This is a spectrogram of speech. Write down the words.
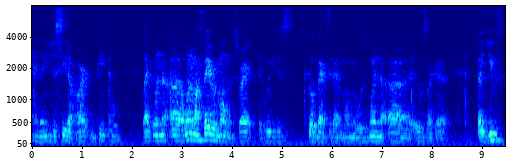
and then you just see the art and people. Like when uh, one of my favorite moments, right? If we could just go back to that moment was when uh, it was like a a youth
